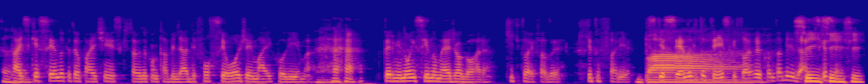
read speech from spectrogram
tá Aham. esquecendo que teu pai tinha escritório de contabilidade e fosse hoje em Michael Lima. terminou o ensino médio agora, o que, que tu vai fazer? O que, que tu faria? Bah. Esquecendo que tu tem escritório de contabilidade. Sim, esquecendo. sim, sim.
